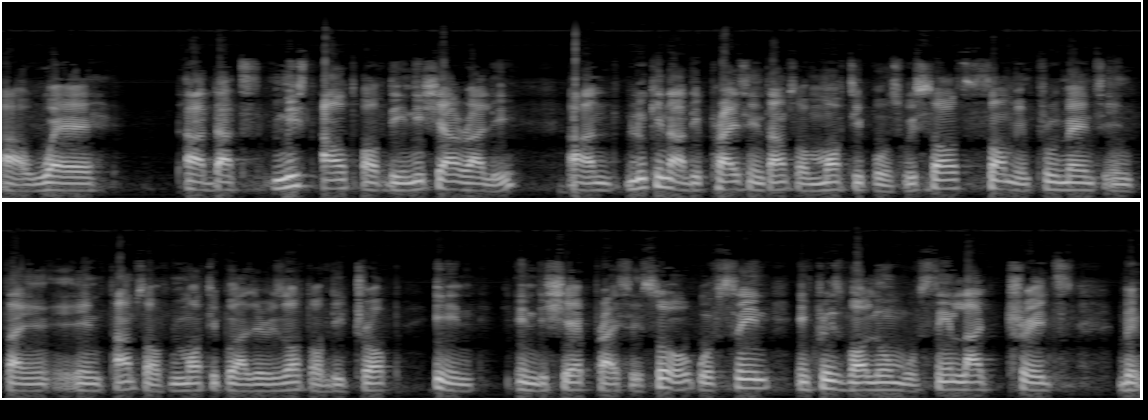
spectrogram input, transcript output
uh, were uh, that missed out of the initial rally. And looking at the price in terms of multiples, we saw some improvement in, in terms of multiple as a result of the drop in in the share prices. So we've seen increased volume, we've seen large trades be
